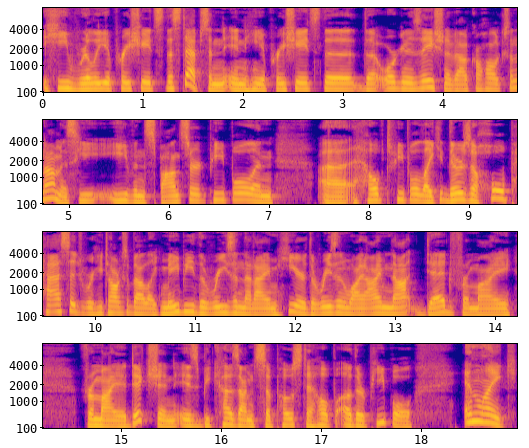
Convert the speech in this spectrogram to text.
he really appreciates the steps and, and he appreciates the the organization of alcoholics anonymous he even sponsored people and uh, helped people. Like there's a whole passage where he talks about like maybe the reason that I'm here, the reason why I'm not dead from my from my addiction is because I'm supposed to help other people. And like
